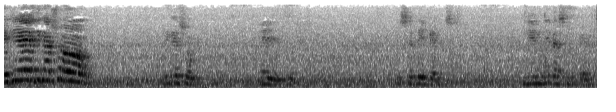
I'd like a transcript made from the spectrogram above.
এই যে এদিকে আসো। এদিকে আসো এই এর সাথে এই প্যান্ট গেঞ্জি তার সাথে প্যান্ট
